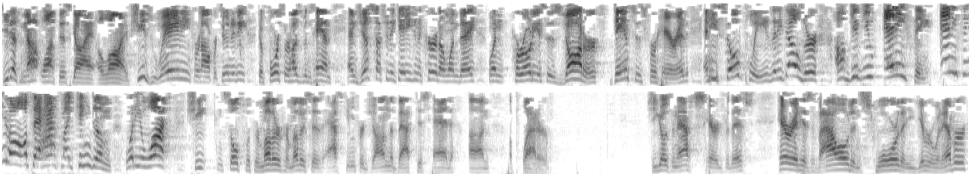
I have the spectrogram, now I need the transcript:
She does not want this guy alive. She's waiting for an opportunity to force her husband's hand. And just such an occasion occurred on one day when Herodias' daughter dances for Herod, and he's so pleased that he tells her, I'll give you anything, anything at all, to half my kingdom. What do you want? She consults with her mother. Her mother says, ask him for John the Baptist's head on a platter. She goes and asks Herod for this. Herod has vowed and swore that he'd give her whatever.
